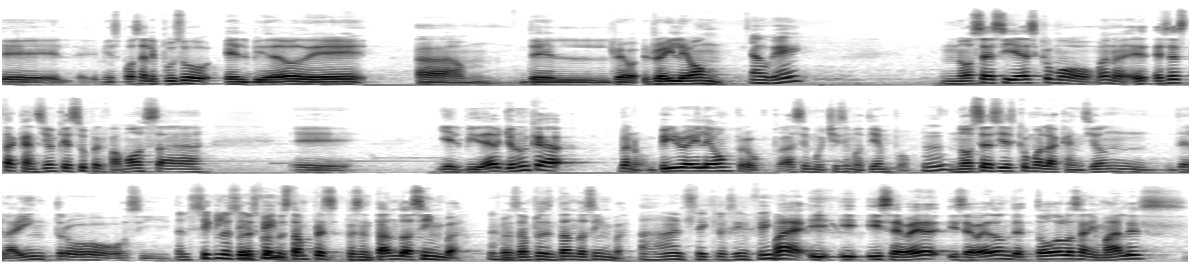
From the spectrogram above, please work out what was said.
eh, mi esposa le puso el video de am, del Re- Rey León. Ah, Ok. No sé si es como, bueno, e- es esta canción que es súper famosa. eh, y el video, yo nunca, bueno, vi Rey León, pero hace muchísimo tiempo. No sé si es como la canción de la intro o si... El ciclo Pero sin es fin. cuando están pres- presentando a Simba. Cuando están presentando a Simba. Ajá, el ciclo sin fin. Y, y- y se ve, y se ve donde todos los animales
